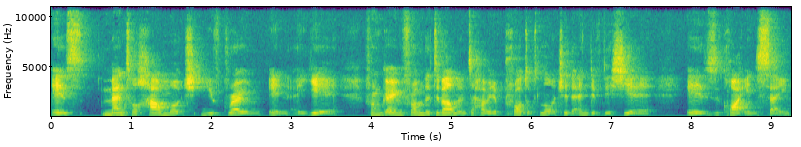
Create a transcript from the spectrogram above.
it's mental how much you've grown in a year. From going from the development to having a product launch at the end of this year is quite insane.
